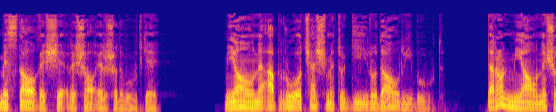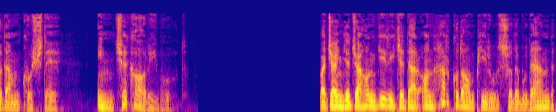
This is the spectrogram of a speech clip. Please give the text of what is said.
مستاق شعر شاعر شده بود که میان ابرو و چشم تو گیر و داری بود. در آن میانه شدم کشته این چه کاری بود؟ و جنگ جهانگیری که در آن هر کدام پیروز شده بودند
